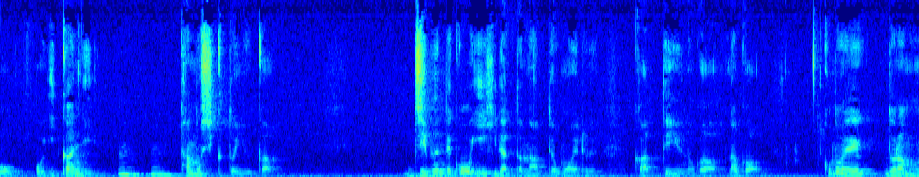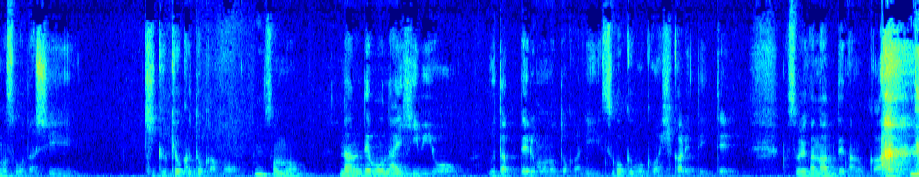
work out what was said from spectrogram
をいかにうんうん。楽しくというか自分でこういい日だったなって思えるかっていうのがなんかこの映ドラマもそうだし聴く曲とかも、うん。その何でもない日々を歌ってるものとかにすごく僕は惹かれていてそれがなんでなのか。ち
